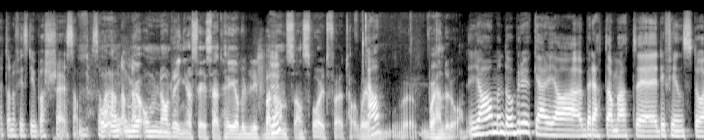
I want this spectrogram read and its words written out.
utan då finns det ju börser som, som har hand om dem. Om någon ringer och säger så här att hej, jag vill bli ett balansansvarigt mm. företag. Vad, ja. vad händer då? Ja, men då brukar jag berätta om att eh, det finns då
